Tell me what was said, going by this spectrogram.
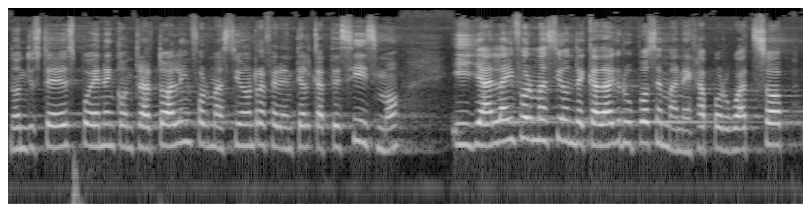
donde ustedes pueden encontrar toda la información referente al catecismo y ya la información de cada grupo se maneja por WhatsApp.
